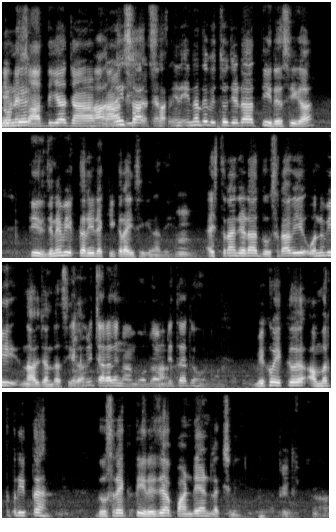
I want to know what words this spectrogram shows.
ਉਹਨੇ ਸਾਥ ਦਿਆ ਜਾਂ ਆਪਣਾ ਨਹੀਂ ਸਾਥ ਇਹਨਾਂ ਦੇ ਵਿੱਚੋਂ ਜਿਹੜਾ ਧੀਰਜ ਸੀਗਾ ਧੀਰਜ ਨੇ ਵੀ ਇੱਕ ਵਾਰੀ ਰੈਕੀ ਕਰਾਈ ਸੀ ਇਹਨਾਂ ਦੀ। ਇਸ ਤਰ੍ਹਾਂ ਜਿਹੜਾ ਦੂਸਰਾ ਵੀ ਉਹਨ ਵੀ ਨਾਲ ਜਾਂਦਾ ਸੀਗਾ। ਇੱਕ ਵਾਰੀ ਚਾਰਾ ਦੇ ਨਾਮ ਬੋਲ ਦੋ ਅੰਮ੍ਰਿਤਾ ਤੇ ਹੋਰ ਕੌਣ ਵੇਖੋ ਇੱਕ ਅਮਰਤਪ੍ਰੀਤ ਹੈ ਦੂਸਰਾ ਇੱਕ ਧੀਰਜ ਹੈ ਪਾਂਡੇ ਐਂਡ ਲక్ష్ਮੀ ਠੀਕ ਹੈ।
